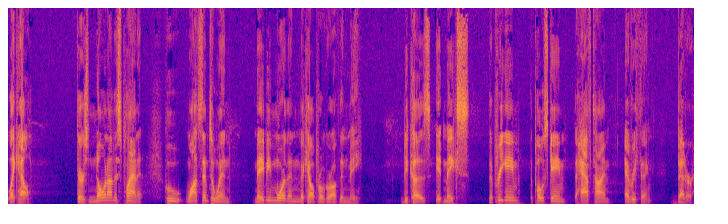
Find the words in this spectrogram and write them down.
Like hell. There's no one on this planet who wants them to win, maybe more than Mikhail Prokhorov than me. Because it makes the pregame, the postgame, the halftime, everything better.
